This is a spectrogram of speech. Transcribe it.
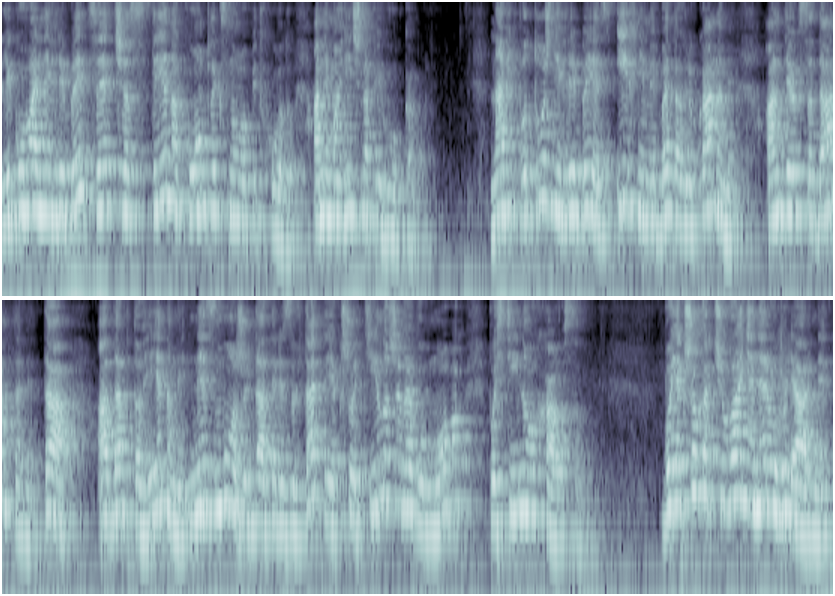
Лікувальні гриби це частина комплексного підходу, а не магічна пігулка. Навіть потужні гриби з їхніми бета-глюканами, антиоксидантами та адаптогенами не зможуть дати результати, якщо тіло живе в умовах постійного хаосу. Бо якщо харчування нерегулярне,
